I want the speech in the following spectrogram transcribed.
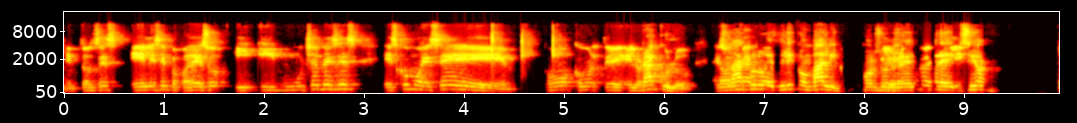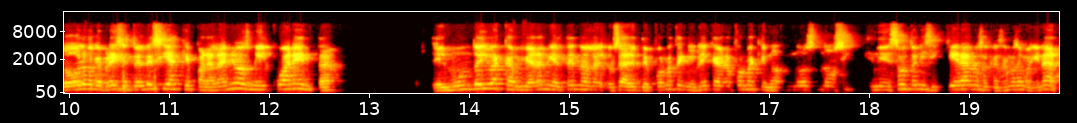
Entonces, él es el papá de eso y, muchas veces es como ese, como, el oráculo. El oráculo de Silicon Valley, por su nivel de predicción. Todo lo que predice. Entonces, él decía que para el año 2040 el mundo iba a cambiar a nivel tecnológico, o sea, de forma tecnológica, de una forma que no, no, no, ni, ni siquiera nos alcanzamos a imaginar.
